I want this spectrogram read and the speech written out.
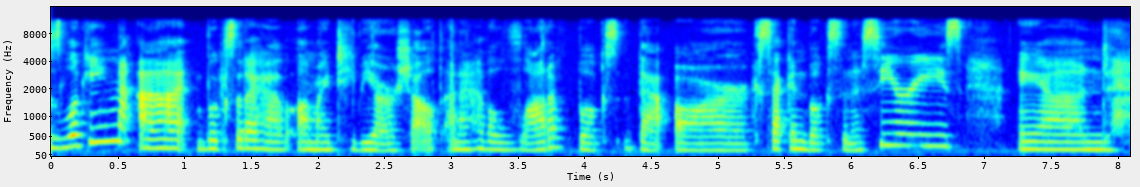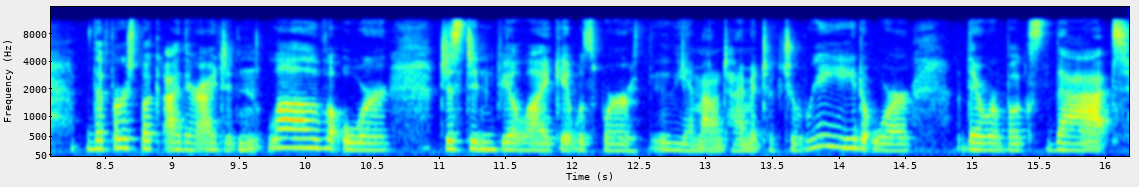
Was looking at books that I have on my TBR shelf and I have a lot of books that are second books in a series and the first book either I didn't love or just didn't feel like it was worth the amount of time it took to read or there were books that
